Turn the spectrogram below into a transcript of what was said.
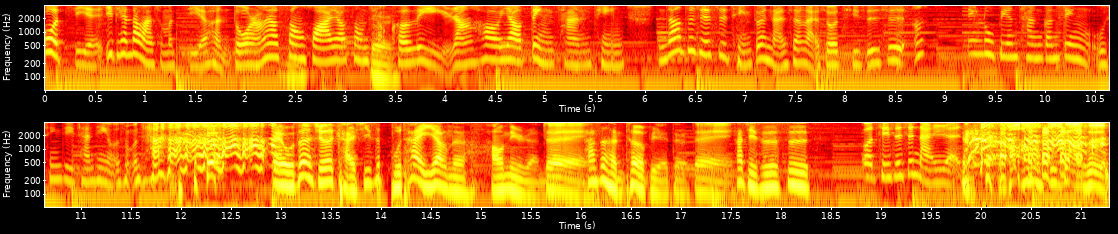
过节一天到晚什么节很多，然后要送花，要送巧克力，然后要订餐厅。你知道这些事情对男生来说其实是嗯，订路边摊跟订五星级餐厅有什么差？哎、欸，我真的觉得凯西是不太一样的好女人，对，她是很特别的，对，她其实是我其实是男人，是这样子。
